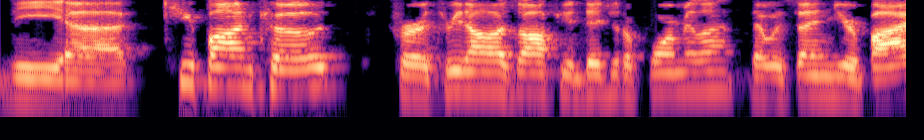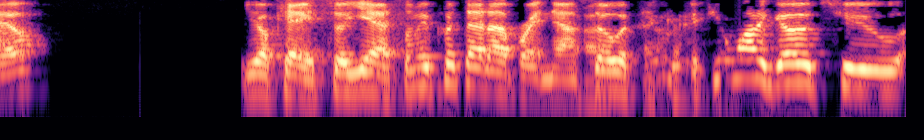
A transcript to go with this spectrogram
the uh, coupon code for three dollars off your digital formula that was in your bio? Okay. So yes let me put that up right now. So if, if you want to go to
